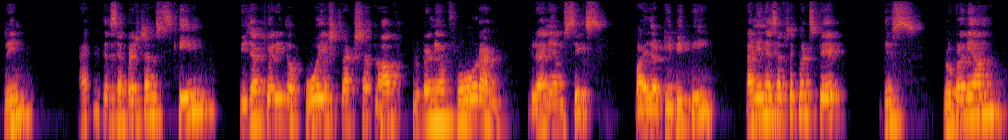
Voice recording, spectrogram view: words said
stream. And the separation scheme is actually the co-extraction of plutonium 4 and uranium 6 by the TBP. And in a subsequent step, this plutonium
